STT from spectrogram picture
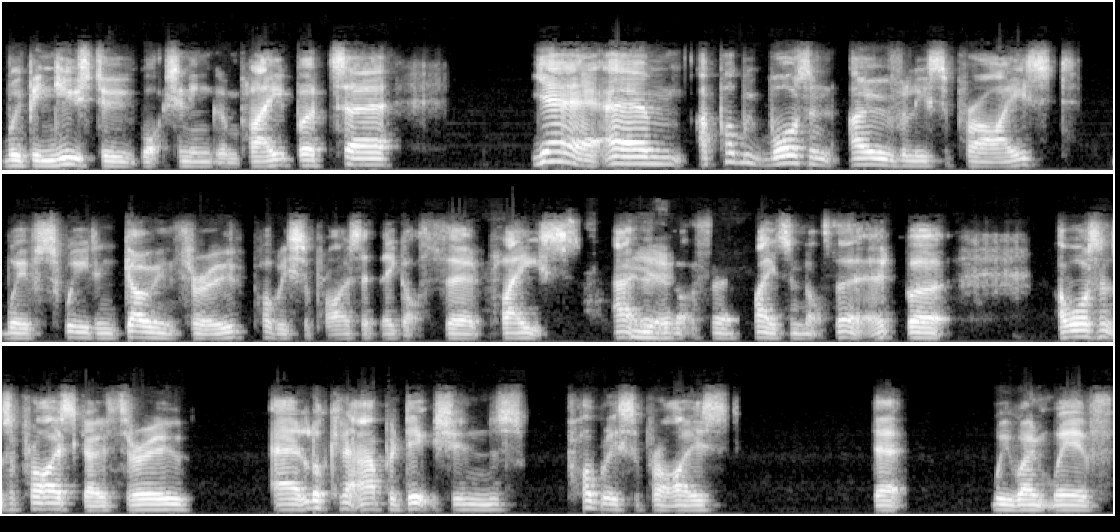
we've been used to watching England play. But uh, yeah, um, I probably wasn't overly surprised with Sweden going through, probably surprised that they got third place. Uh, yeah. They got third place and not third, but I wasn't surprised to go through. Uh, looking at our predictions, probably surprised that we went with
